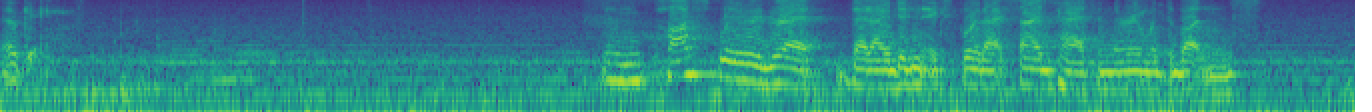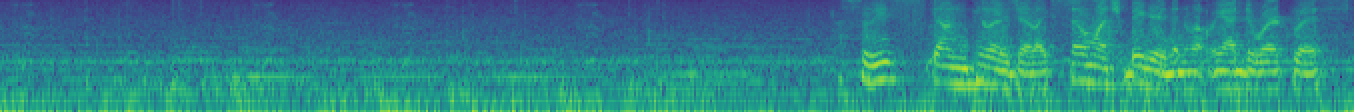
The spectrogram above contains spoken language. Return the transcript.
Okay. Then possibly regret that I didn't explore that side path in the room with the buttons. So these stone pillars are like so much bigger than what we had to work with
